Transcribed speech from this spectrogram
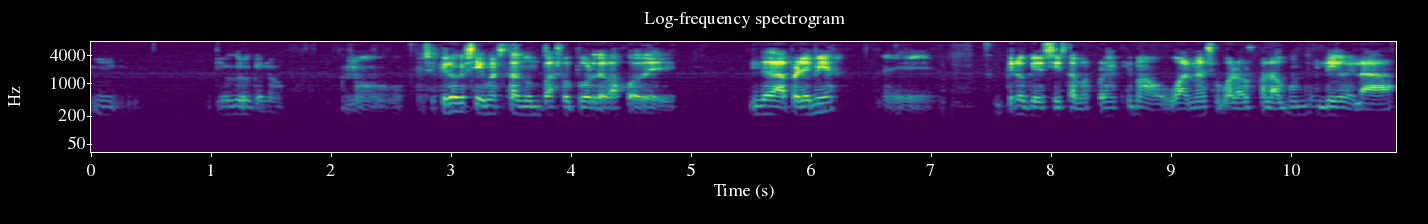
Mm, yo creo que no. no creo que seguimos estando un paso por debajo de, de la Premier. Eh, creo que sí estamos por encima, o al menos igualados con la Bundesliga y la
